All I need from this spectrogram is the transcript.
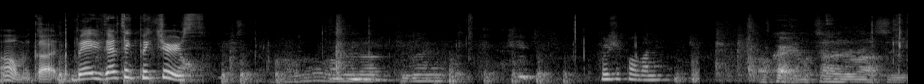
Oh my god. Babe, you gotta take pictures. Where's your phone, Bunny? Okay, I'm gonna turn it around so you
